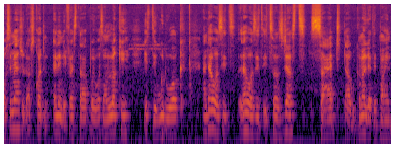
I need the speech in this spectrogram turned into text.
Osimhen should have scored early in the first half, but he was unlucky. It's the woodwork, and that was it. That was it. It was just sad that we could not get a point.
